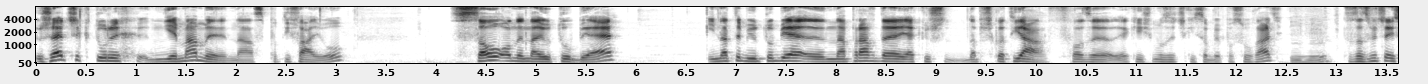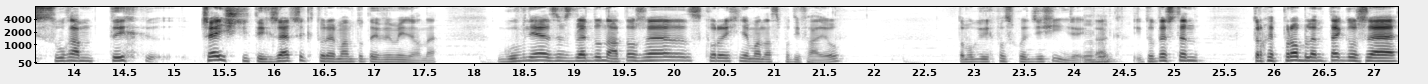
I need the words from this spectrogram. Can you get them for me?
Rzeczy, których nie mamy na Spotify'u, są one na YouTubie i na tym YouTubie yy, naprawdę, jak już na przykład ja wchodzę jakiejś muzyczki sobie posłuchać, Mhm. to zazwyczaj słucham tych części tych rzeczy, które mam tutaj wymienione. Głównie ze względu na to, że skoro ich nie ma na Spotify'u, to mogę ich posłuchać gdzieś indziej, Mhm. tak? I to też ten trochę problem tego, że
